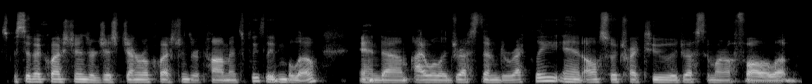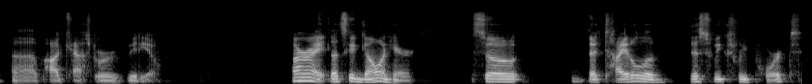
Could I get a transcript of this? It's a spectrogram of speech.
specific questions or just general questions or comments, please leave them below and um, I will address them directly and also try to address them on a follow up uh, podcast or video. All right, let's get going here. So, the title of this week's report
